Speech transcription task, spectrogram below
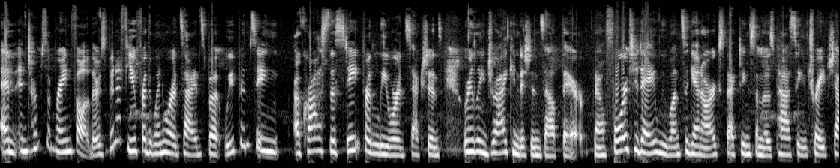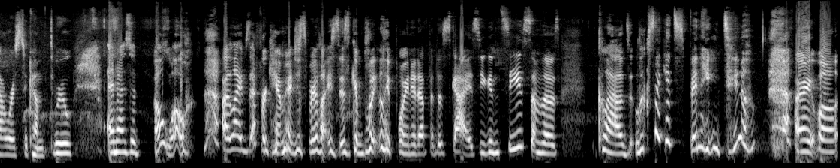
And in terms of rainfall, there's been a few for the windward sides, but we've been seeing across the state for the leeward sections really dry conditions out there. Now, for today, we once again are expecting some of those passing trade showers to come through. And as a Oh, whoa. Our live Zephyr cam, I just realized, is completely pointed up at the sky. So you can see some of those clouds. It looks like it's spinning too. All right, well,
